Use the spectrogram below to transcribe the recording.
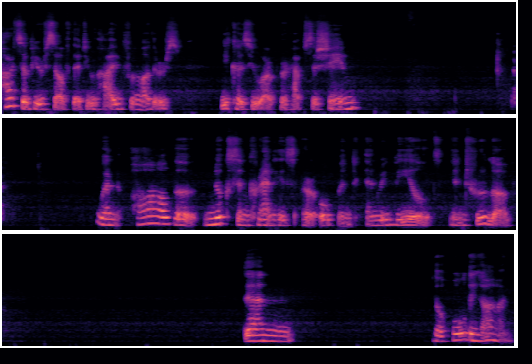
parts of yourself that you hide from others because you are perhaps ashamed. When all the nooks and crannies are opened and revealed in true love, then the holding on,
